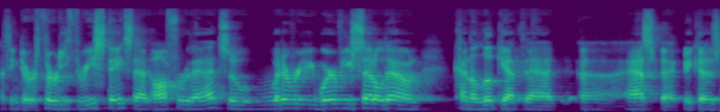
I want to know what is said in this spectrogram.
I think there are 33 states that offer that. So, whatever you, wherever you settle down, kind of look at that uh, aspect because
